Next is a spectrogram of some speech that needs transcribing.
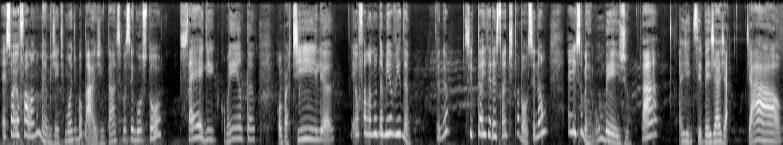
É só eu falando mesmo, gente, um monte de bobagem, tá? Se você gostou, segue, comenta, compartilha. Eu falando da minha vida, entendeu? Se tá interessante, tá bom. Se não, é isso mesmo. Um beijo, tá? A gente se vê já já. Tchau!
